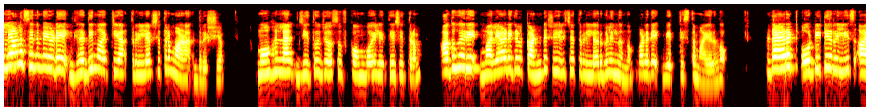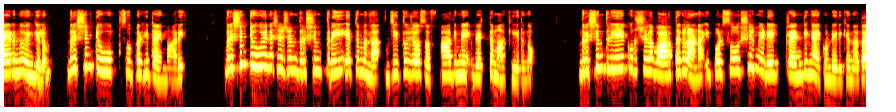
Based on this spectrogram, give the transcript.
മലയാള സിനിമയുടെ ഗതി മാറ്റിയ ത്രില്ലർ ചിത്രമാണ് ദൃശ്യം. മോഹൻലാൽ ജീത്തു ജോസഫ് കൊമ്പോയിൽ എത്തിയ ചിത്രം അതുവരെ മലയാളികൾ കണ്ടു ശീലിച്ച ത്രില്ലറുകളിൽ നിന്നും വളരെ വ്യത്യസ്തമായിരുന്നു. Direct O T T release ആയിരുന്നുവെങ്കിലും ദൃശ്യം ടൂവും സൂപ്പർ ഹിറ്റായി മാറി. ദൃശ്യം ടൂവിന് ശേഷം ദൃശ്യം ത്രീ എത്തുമെന്ന് ജീത്തു ജോസഫ് ആദ്യമേ വ്യക്തമാക്കിയിരുന്നു. ദൃശ്യം ത്രീയെ കുറിച്ചുള്ള വാർത്തകളാണ് ഇപ്പോൾ സോഷ്യൽ മീഡിയയിൽ ട്രെൻഡിംഗ് ആയിക്കൊണ്ടിരിക്കുന്നത്.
